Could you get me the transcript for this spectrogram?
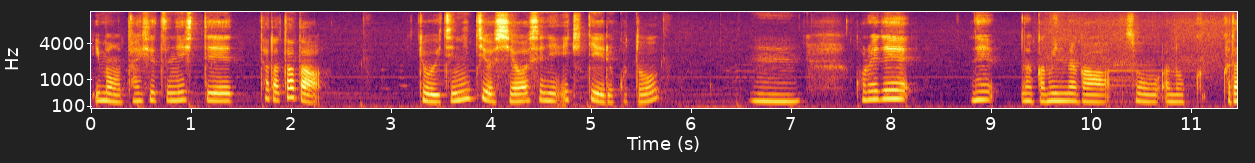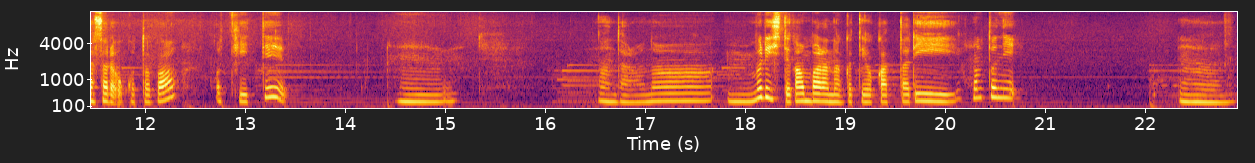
今を大切にしてただただ今日一日を幸せに生きていること。うん。これでねなんかみんながそうあのくださるお言葉を聞いてうん。なんだろうな、うん、無理して頑張らなくてよかったり本当にうん。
